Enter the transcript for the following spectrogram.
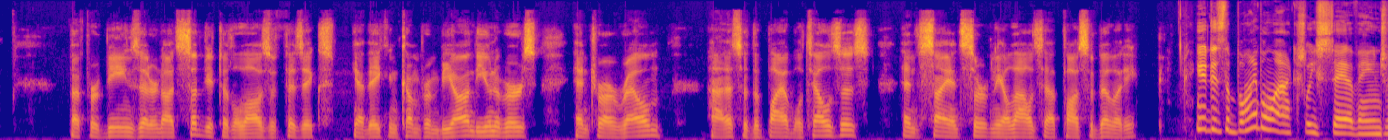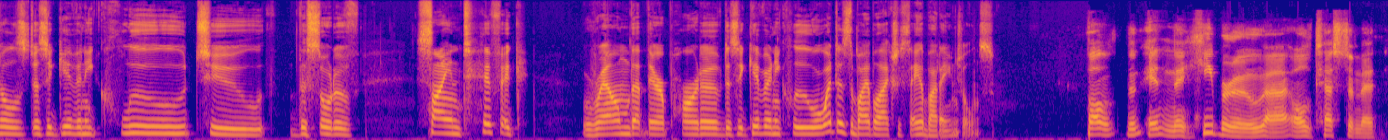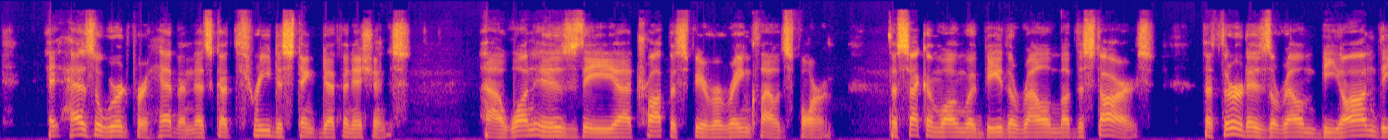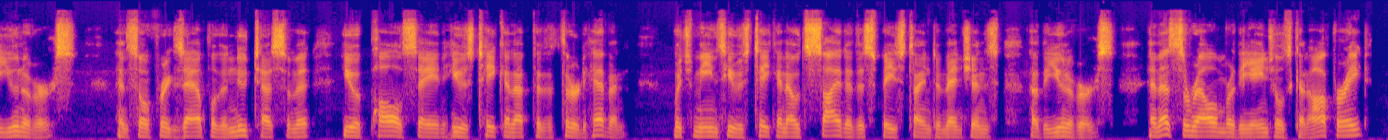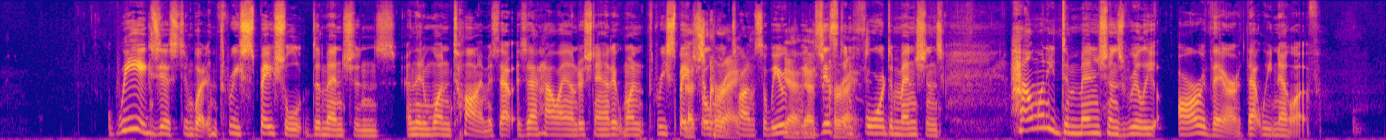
But for beings that are not subject to the laws of physics, yeah, they can come from beyond the universe, enter our realm. Uh, that's what the Bible tells us, and science certainly allows that possibility. Yeah, does the Bible actually say of angels? Does it give any clue to the sort of scientific realm that they're a part of? Does it give any clue, or what does the Bible actually say about angels? Well, in the Hebrew uh, Old Testament, it has a word for heaven that's got three distinct definitions. Uh, one is the uh, troposphere where rain clouds form. The second one would be the realm of the stars. The third is the realm beyond the universe. And so, for example, the New Testament, you have Paul saying he was taken up to the third heaven, which means he was taken outside of the space time dimensions of the universe. And that's the realm where the angels can operate we exist in what in three spatial dimensions and then one time. Is that is that how I understand it? One three spatial one time. So we, yeah, we exist correct. in four dimensions. How many dimensions really are there that we know of?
